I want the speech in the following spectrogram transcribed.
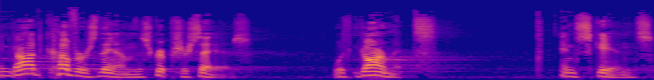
And God covers them, the scripture says, with garments and skins.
